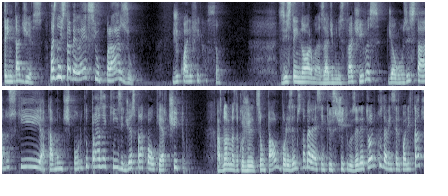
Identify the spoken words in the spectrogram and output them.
30 dias. Mas não estabelece o prazo de qualificação. Existem normas administrativas de alguns estados que acabam dispondo que o prazo é 15 dias para qualquer título. As normas da Corregedoria de São Paulo, por exemplo, estabelecem que os títulos eletrônicos devem ser qualificados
